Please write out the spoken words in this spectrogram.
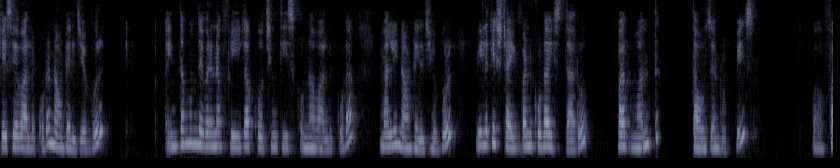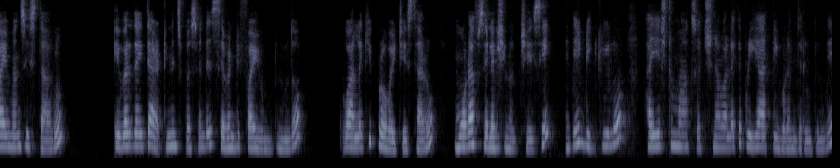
చేసే వాళ్ళు కూడా నాట్ ఎలిజిబుల్ ఇంతకుముందు ఎవరైనా ఫ్రీగా కోచింగ్ తీసుకున్న వాళ్ళు కూడా మళ్ళీ నాట్ ఎలిజిబుల్ వీళ్ళకి స్టైఫండ్ కూడా ఇస్తారు. Per month thousand rupees. Five months ఇస్తారు. ఎవరిదైతే అటెండెన్స్ పర్సంటేజ్ సెవెంటీ ఫైవ్ ఉంటుందో వాళ్ళకి ప్రొవైడ్ చేస్తారు. మోడ్ ఆఫ్ సెలెక్షన్ వచ్చేసి ఇది డిగ్రీలో హైయెస్ట్ మార్క్స్ వచ్చిన వాళ్ళకి ప్రియారిటీ ఇవ్వడం జరుగుతుంది.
